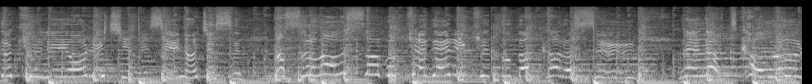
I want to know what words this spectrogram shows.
dökülüyor içimizin acısı. Nasıl olsa bu keder iki dudak karası Ne kalır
